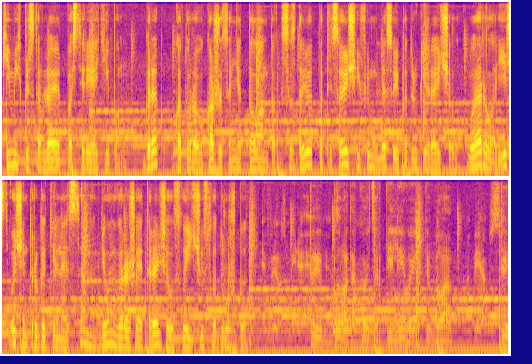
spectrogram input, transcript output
кем их представляют по стереотипам. Грег, у которого кажется нет талантов, создает потрясающий фильм для своей подруги Рэйчел. У Эрла есть очень трогательная сцена, где он выражает Рэйчел свои чувства дружбы. Ты была такой терпеливой, ты была... Ты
